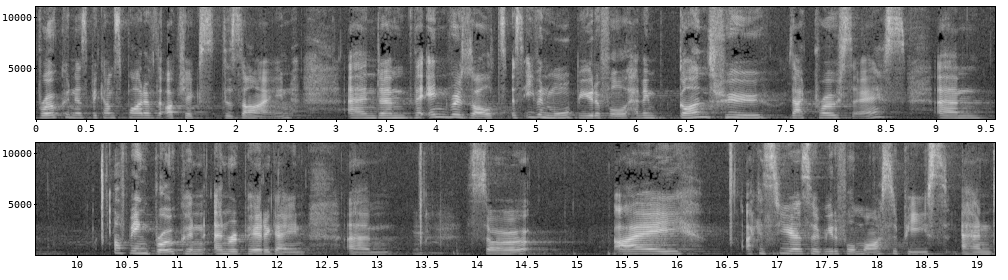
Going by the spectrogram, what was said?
brokenness becomes part of the object's design. And um, the end result is even more beautiful, having gone through that process um, of being broken and repaired again. Um, so I, I can see it as a beautiful masterpiece, and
